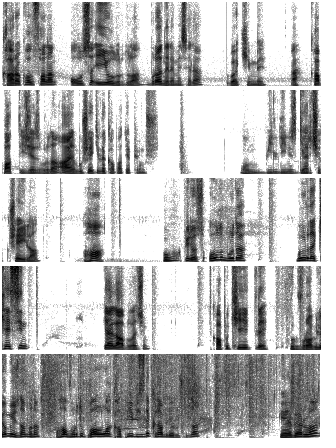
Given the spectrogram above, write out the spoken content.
Karakol falan olsa iyi olurdu lan. Bura nere mesela? Dur bakayım bir. Hah kapat diyeceğiz buradan. Aynen bu şekilde kapat yapıyormuş. Oğlum bildiğiniz gerçek şey lan. Aha. Hukuk bürosu. Oğlum burada. Burada kesin. Gel ablacım. Kapı kilitli. Dur vurabiliyor muyuz lan buna? Aha vurduk. Vallahi kapıyı biz de kırabiliyormuşuz lan. Geber lan.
